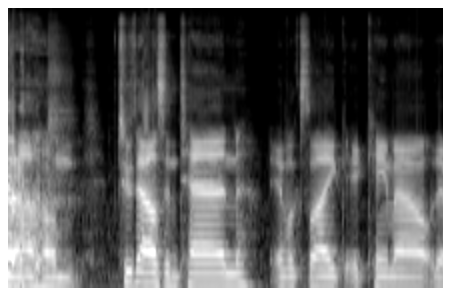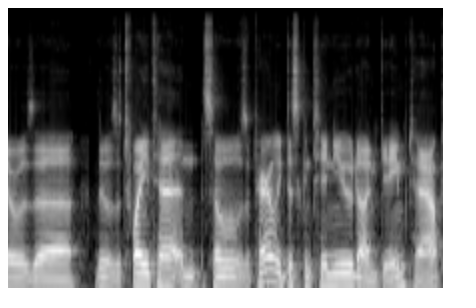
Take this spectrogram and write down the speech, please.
um, 2010 it looks like it came out there was a there was a 2010 so it was apparently discontinued on GameTap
